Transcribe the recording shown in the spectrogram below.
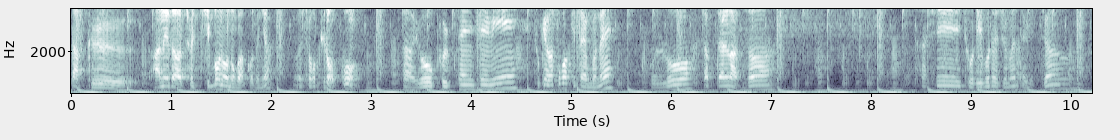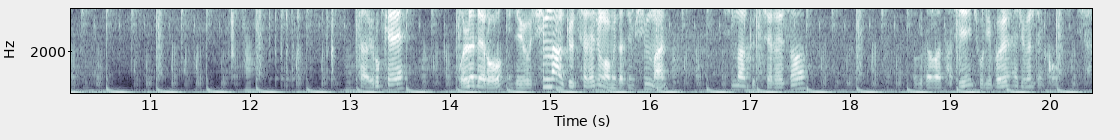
딱 그 안에다 절 집어넣는 것 같거든요. 저거 필요 없고, 자, 요 볼펜심이 두께가 똑같기 때문에 이걸로 싹 잘라서 다시 조립을 해주면 되겠죠. 자, 이렇게 원래대로 이제 요 10만 교체를 해준 겁니다. 지금 10만. 10만 교체를 해서 여기다가 다시 조립을 해주면 될 것 같습니다.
